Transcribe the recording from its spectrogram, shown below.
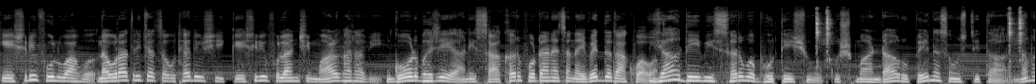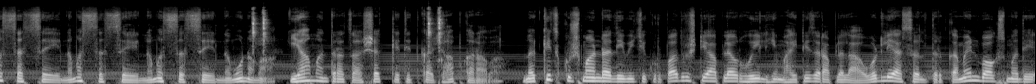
केशरी फुल व्हावं. नवरात्रीच्या चौथ्या दिवशी केशरी फुलांची माळ घालावी. गोड भजे आणि साखर फुटाण्याचा नैवेद्य दाखवावा. या देवी सर्व भूतेषु कुष्मांडा रूपेण संस्थिता. नमस्सत्से नमस्सत्से नमस्सत्से नमो नमा. या मंत्राचा शक्य तितका जाप करावा. नक्कीच कुष्मांडा देवीची कृपादृष्टी आपल्यावर होईल. ही माहिती जर आपल्याला आवडली असेल तर कमेंट बॉक्समध्ये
